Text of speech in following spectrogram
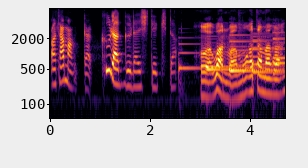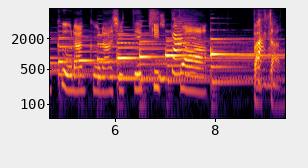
頭がクラクラしてきた。あワンワンも頭がクラクラしてきた。バタン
